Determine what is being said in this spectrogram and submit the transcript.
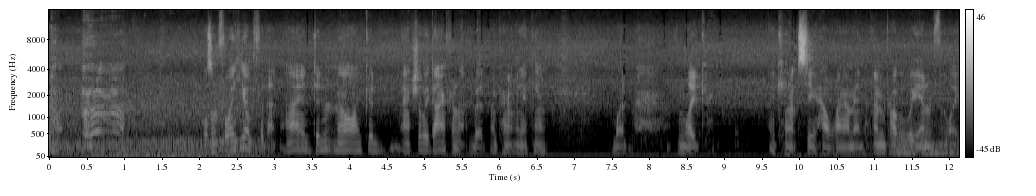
uh, uh, wasn't fully healed for that. I didn't know I could actually die from that, but apparently I can. What? Like, I can't see how long I'm in. I'm probably in for like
